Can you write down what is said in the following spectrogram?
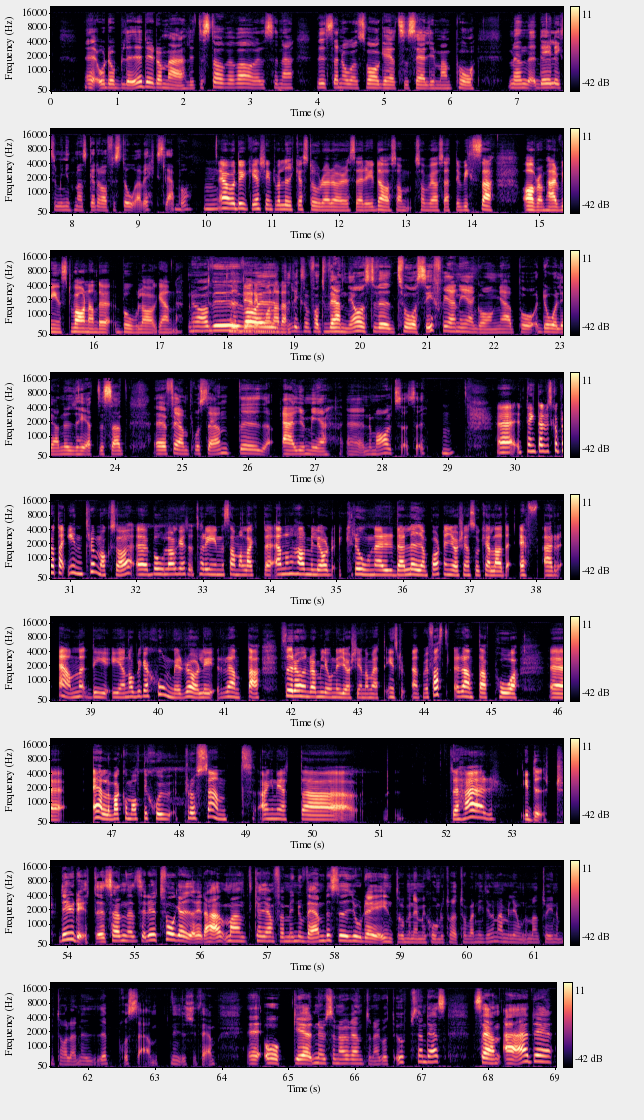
Eh, och då blir det de här lite större rörelserna. Visar någon svaghet så säljer man på men det är liksom inget man ska dra för stora växlar på. Mm, ja, och det kanske inte var lika stora rörelser idag som, som vi har sett i vissa av de här vinstvarnande bolagen ja, tidigare i månaden. Vi har liksom fått vänja oss vid tvåsiffriga nedgångar på dåliga nyheter så att eh, 5 är ju mer eh, normalt så att säga. Eh, jag tänkte att vi ska prata Intrum också. Eh, bolaget tar in sammanlagt eh, 1,5 miljard kronor där lejonparten görs i en så kallad FRN. Det är en obligation med rörlig ränta. 400 miljoner görs genom ett instrument med fast ränta på 11,87 procent. Agneta, det här är dyrt. Det är ju dyrt. Eh, sen eh, det är två grejer i det här. Man kan jämföra med november så gjorde Intrum en emission, då tror jag att det var 900 miljoner, man tog in och betalade 9 procent, 9,25. Eh, och eh, nu sen har räntorna gått upp sen dess. Sen är det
